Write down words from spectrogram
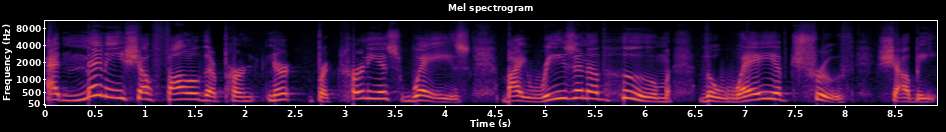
And many shall follow their per- pernicious ways, by reason of whom the way of truth shall be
